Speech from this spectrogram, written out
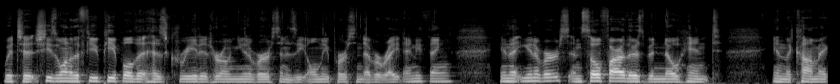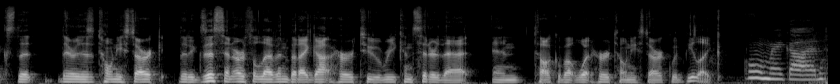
which is, she's one of the few people that has created her own universe and is the only person to ever write anything in that universe. And so far, there's been no hint in the comics that there is a Tony Stark that exists in Earth 11, but I got her to reconsider that and talk about what her Tony Stark would be like. Oh, my God.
